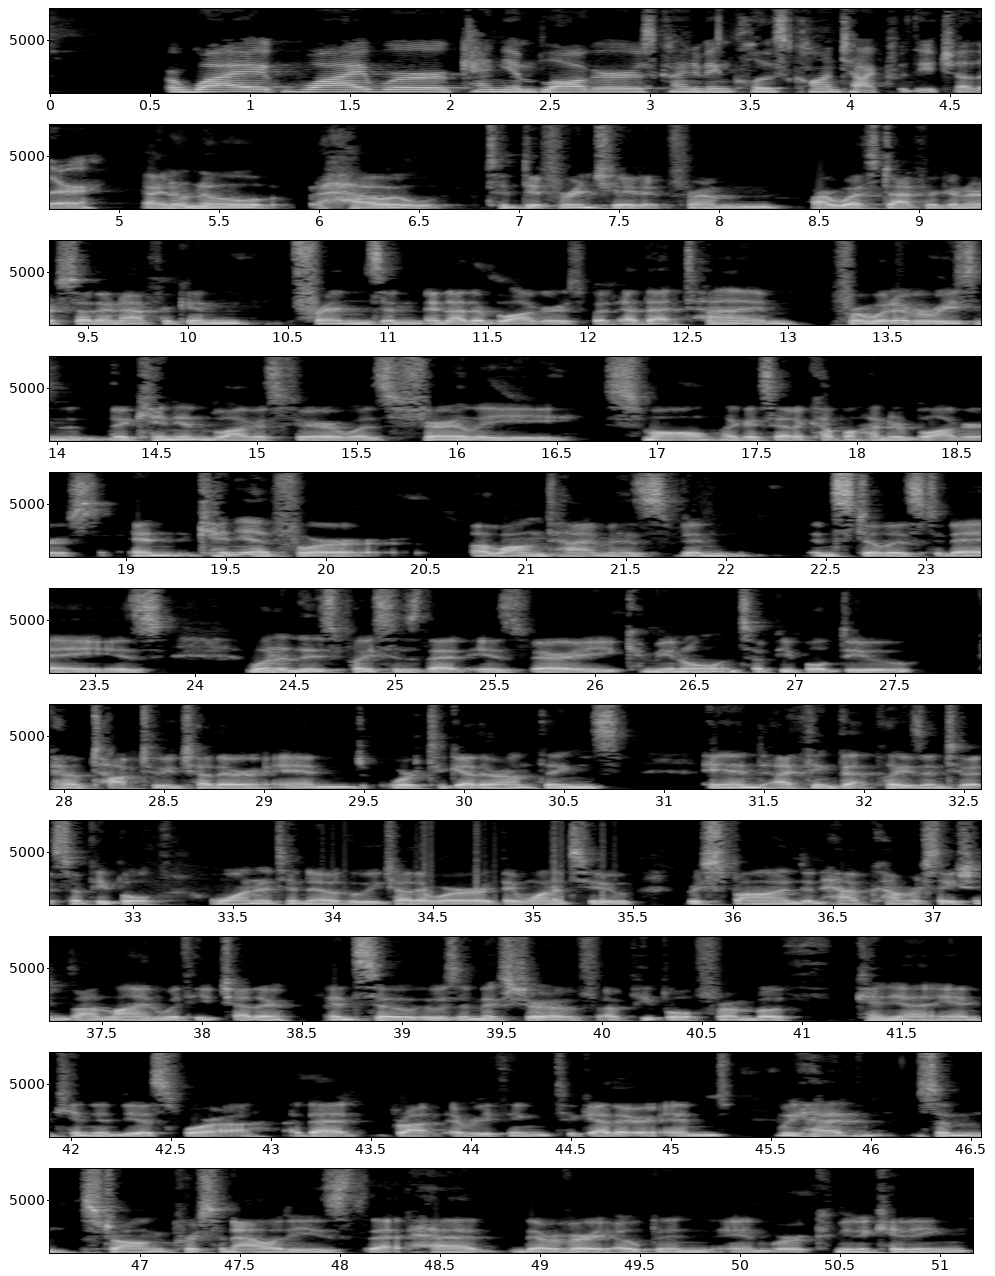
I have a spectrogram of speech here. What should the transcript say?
Or why why were Kenyan bloggers kind of in close contact with each other? I don't know how to differentiate it from our West African or Southern African friends and, and, other bloggers. But at that time, for whatever reason, the Kenyan blogosphere was fairly small. Like I said, a couple hundred bloggers. And Kenya, for a long time, has been and still is today, is one of these places that is very communal. And so people do kind of talk to each other and work together on things. And I think that plays into it. So people wanted to know who each other were. They wanted to respond and have conversations online with each other. And so it was a mixture of, of people from both Kenya and Kenyan diaspora that brought everything together. And we had some strong personalities that had, they were very open and were communicating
